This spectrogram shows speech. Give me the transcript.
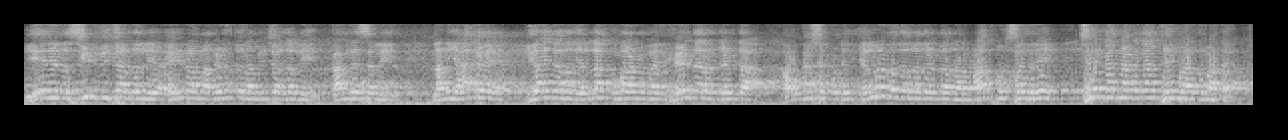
ಏನೇನು ಸೀಟ್ ವಿಚಾರದಲ್ಲಿ ಐರಾಮ ನಡೀತು ನಮ್ಮ ವಿಚಾರದಲ್ಲಿ ಕಾಂಗ್ರೆಸ್ ಅಲ್ಲಿ ನಾನು ಯಾಕೆ ಇದಾಯ್ತು ಅನ್ನೋದು ಎಲ್ಲ ಕುಮಾರಣ್ಣ ಹೇಳ್ತಾರೆ ಅಂತ ಹೇಳ್ತಾ ಅವಕಾಶ ಕೊಟ್ಟಿದ್ದು ಎಲ್ಲರೂ ಅಂತ ನಾನು ಮಾತು ಮುಗಿಸ್ತಾ ಇದ್ದೀನಿ. ಜಯ ಕರ್ನಾಟಕ, ಜೈ ಭಾರತ ಮಾತೆ.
